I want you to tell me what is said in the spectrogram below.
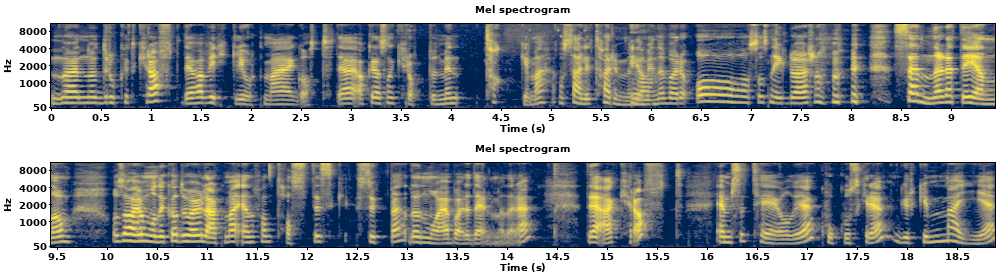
når jeg når jeg har drukket kraft, det har virkelig gjort meg godt. Det er akkurat som kroppen min takker meg, og særlig tarmene Ja. mine. Bare 'Å, så snill du er som sender dette gjennom'. Og så har jo Monica, du har jo lært meg en fantastisk suppe. Den må jeg bare dele med dere. Det er kraft, MCT-olje, kokoskrem, gurkemeie,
